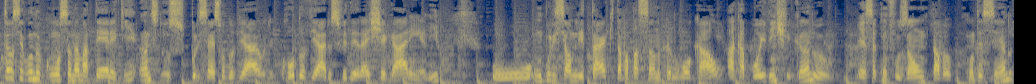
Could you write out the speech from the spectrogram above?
Então, segundo consta na matéria aqui, antes dos policiais rodoviários, rodoviários federais chegarem ali, o- um policial militar que estava passando pelo local acabou identificando essa confusão que estava acontecendo,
